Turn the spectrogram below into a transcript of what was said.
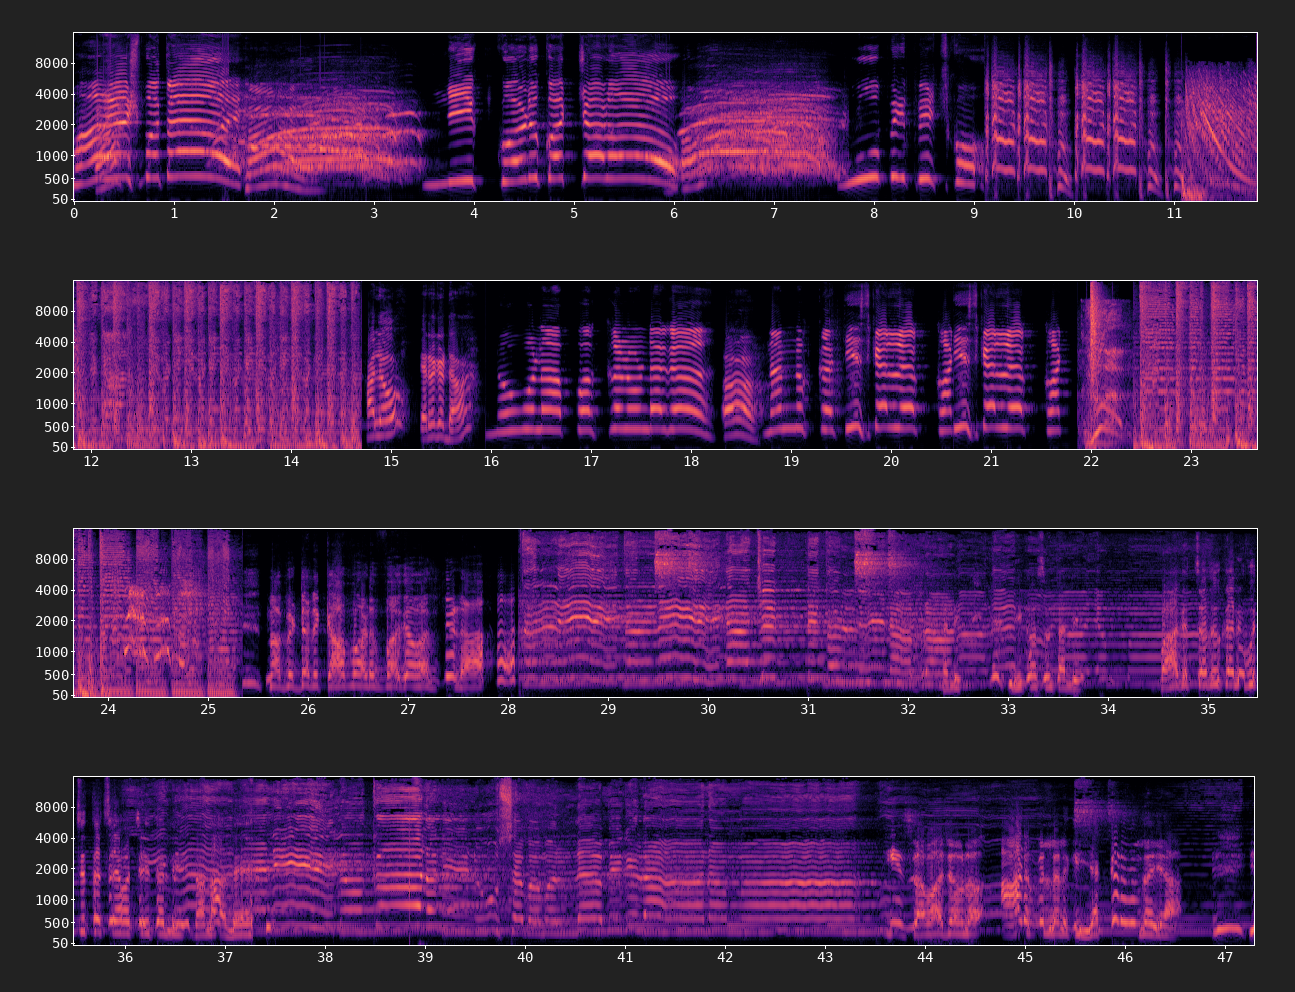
మహేష్ నీ హలో? ఎర్రగడ్డ? నువ్వు నా పక్కన ఉండగా ఆ, నన్ను తీసుకెళ్ళే క- తీసుకెళ్ళే క- నా బిడ్డని కాపాడు భగవంతుడా. తల్లి నీకోసం తల్లి బాగా చదువుకొని ఉచిత సేవ చేయి తల్లి నల్లాలే ఈ సమాజంలో ఆడపిల్లలకి ఎక్కడ ఉందయ్యా?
